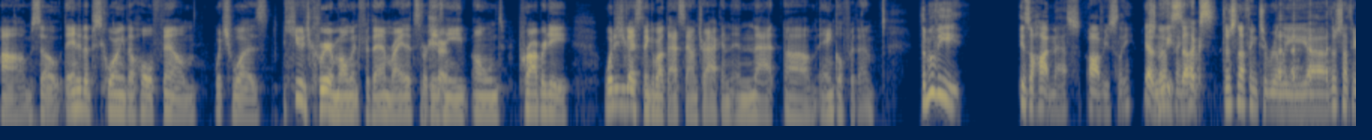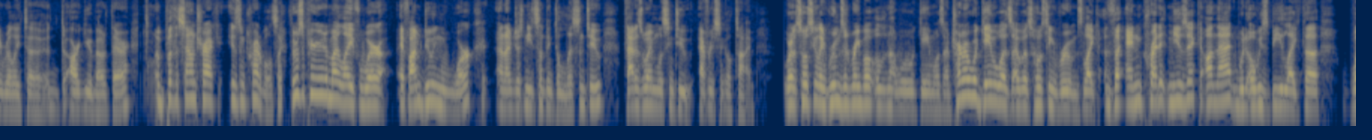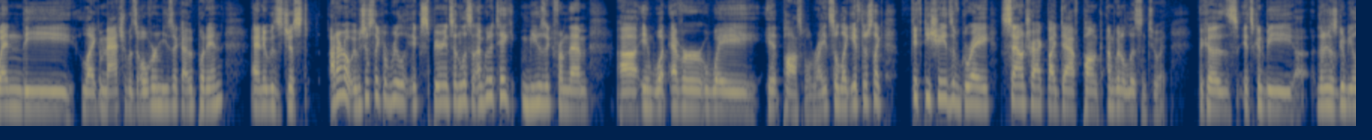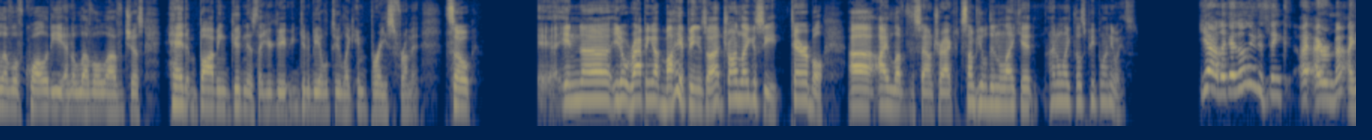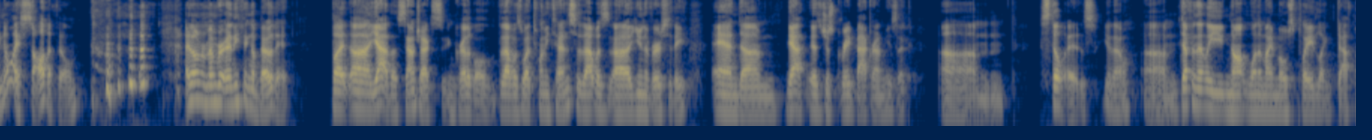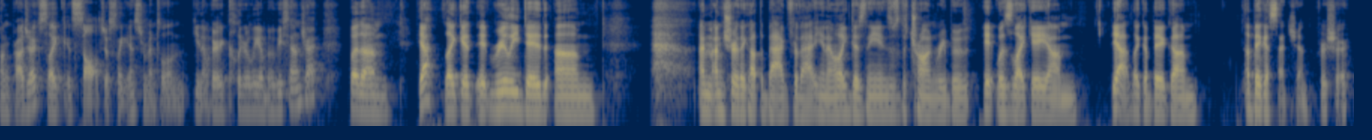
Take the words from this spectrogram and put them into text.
Um, so they ended up scoring the whole film, which was a huge career moment for them, right? It's a For sure. Disney owned property. What did you guys think about that soundtrack and, and that um, angle for them? the movie is a hot mess obviously Yeah, There's the movie nothing- sucks. there's nothing to really uh, there's nothing really to, to argue about there but the soundtrack is incredible it's like there's a period in my life where if i'm doing work and i just need something to listen to that is what i'm listening to every single time when I was hosting like Rooms and Rainbow, oh, not what game was. I? I'm trying to remember what game it was. I was hosting Rooms. Like the end credit music on that would always be like the when the like match was over music I would put in, and it was just I don't know. It was just like a real experience. And listen, I'm going to take music from them uh, in whatever way it possible, right? So like if there's like Fifty Shades of Grey soundtrack by Daft Punk, I'm going to listen to it because it's going to be uh, there's going to be a level of quality and a level of just head bobbing goodness that you're going to be able to like embrace from it. So in uh you know wrapping up my opinions on it tron legacy terrible uh i loved the soundtrack some people didn't like it i don't like those people anyways Yeah, like I don't even think I, I remember. I know I saw the film. I don't remember anything about it, but uh, yeah, the soundtrack's incredible. That was what 2010, so that was uh, University, and um, yeah, it was just great background music. Um, still is, you know. Um, definitely not one of my most played like Daft Punk projects. Like it's all just like instrumental and you know very clearly a movie soundtrack. But um, yeah, like it it really did. Um, I'm I'm sure they got the bag for that. You know, like Disney this was the Tron reboot. It was like a um, yeah, like a big um, a big ascension for sure.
